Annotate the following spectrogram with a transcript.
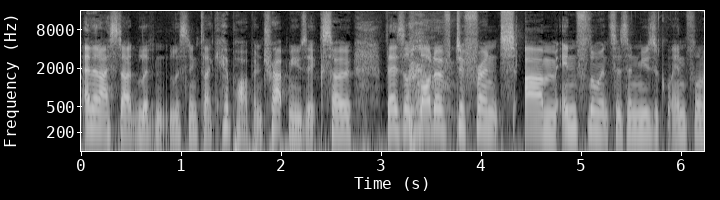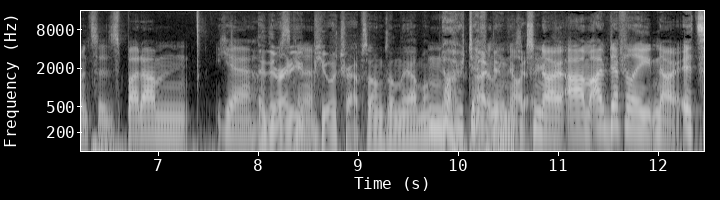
and then I started li- listening to like hip hop and trap music. So there's a lot of different um, influences and musical influences, but um, yeah. Are I'm there any gonna- pure trap songs on the album? no, definitely didn't not. so. No, um, I'm definitely no. It's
